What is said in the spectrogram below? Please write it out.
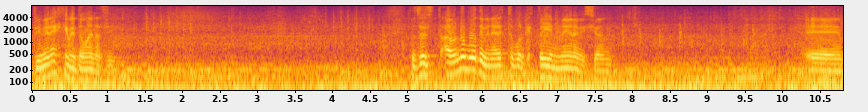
Primera vez que me toman así. Entonces, aún no puedo terminar esto porque estoy en medio de una misión. Em,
